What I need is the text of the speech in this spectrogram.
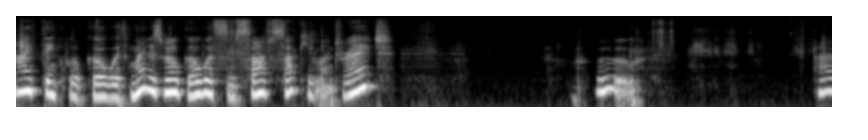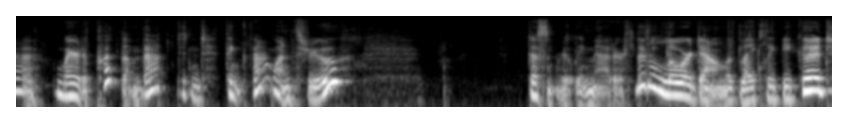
I think we'll go with, might as well go with some soft succulent, right? Ooh. Uh, where to put them? That didn't think that one through. Doesn't really matter. A little lower down would likely be good.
